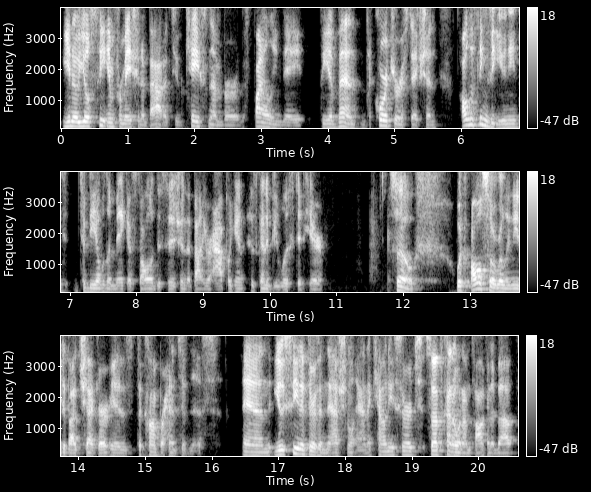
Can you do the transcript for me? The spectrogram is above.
you know, you'll see information about it too, case number, the filing date, the event, the court jurisdiction, all the things that you need to be able to make a solid decision about your applicant is going to be listed here. So, what's also really neat about Checkr is the comprehensiveness. And you see that there's a national and a county search. So that's kind of what I'm talking about.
